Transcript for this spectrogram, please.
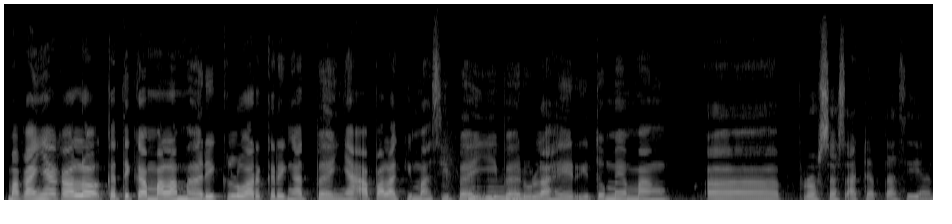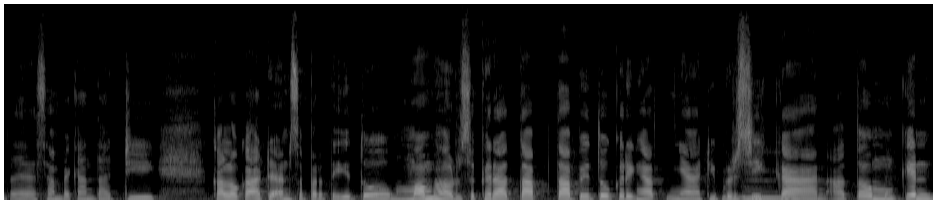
Makanya kalau ketika malam hari keluar keringat banyak apalagi masih bayi baru lahir itu memang eh, proses adaptasi yang saya sampaikan tadi. Kalau keadaan seperti itu mom harus segera tap-tap itu keringatnya dibersihkan atau mungkin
